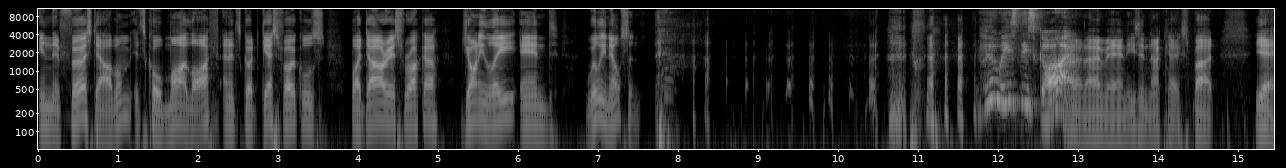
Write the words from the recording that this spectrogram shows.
in the first album, it's called My Life, and it's got guest vocals by Darius Rucker, Johnny Lee, and Willie Nelson. Who is this guy? I don't know, man. He's a nutcase, but yeah,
